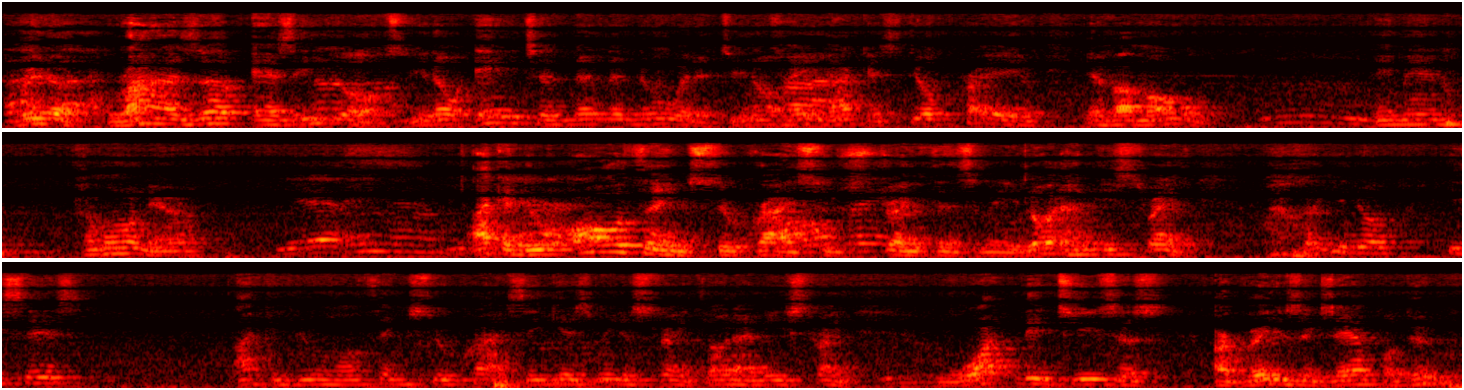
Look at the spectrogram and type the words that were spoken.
we're to rise up as eagles, you know, age has nothing to do with it, you know. Hey, I can still pray if, if I'm old. Mm. Amen. Come on now. Yes. I can do all things through Christ All who things. strengthens me. Lord, I need strength. Well, you know, he says, I can do all things through Christ. He gives me the strength. Lord, I need strength. What did Jesus, our greatest example, do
